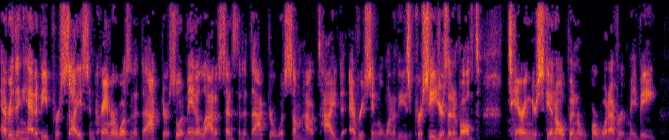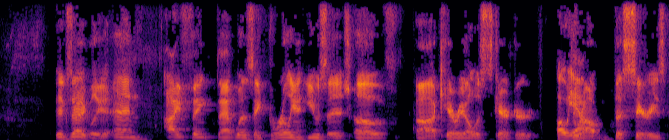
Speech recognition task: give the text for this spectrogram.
Everything had to be precise, and Kramer wasn't a doctor, so it made a lot of sense that a doctor was somehow tied to every single one of these procedures that involved tearing your skin open or, or whatever it may be. Exactly. And I think that was a brilliant usage of uh Cary Elwes' character Oh yeah, throughout the series.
